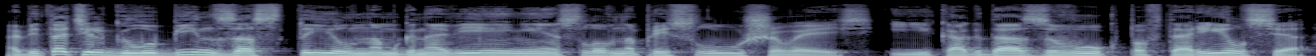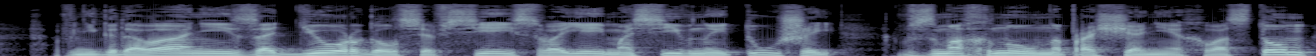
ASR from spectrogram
Обитатель глубин застыл на мгновение, словно прислушиваясь, и когда звук повторился, в негодовании задергался всей своей массивной тушей, взмахнул на прощание хвостом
